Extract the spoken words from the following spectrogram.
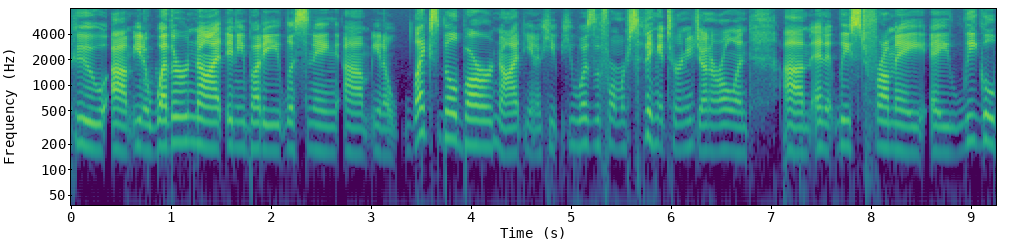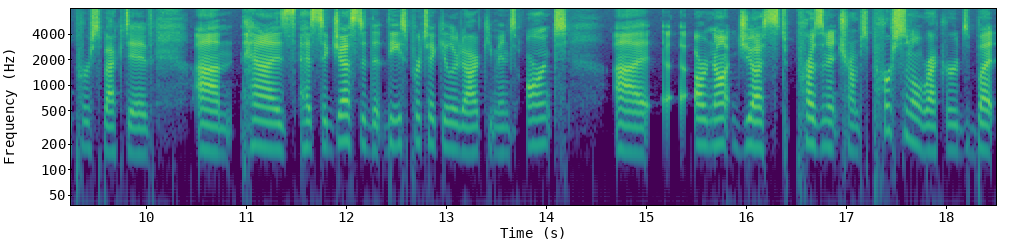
who um, you know whether or not anybody listening um, you know likes Bill Barr or not, you know he, he was the former sitting Attorney General and um, and at least from a a legal perspective um, has has suggested that these particular documents aren't uh, are not just President Trump's personal records, but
